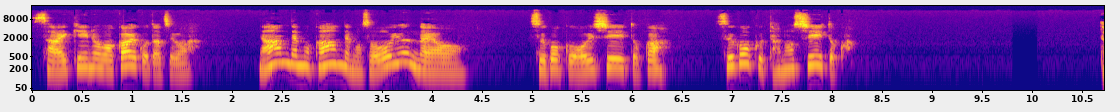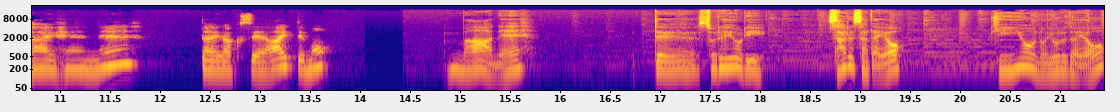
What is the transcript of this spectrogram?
最近の若い子たちは、何でもかんでもそう言うんだよ。すごく美味しいとか、すごく楽しいとか。大変ね。大学生相手も。まあね。で、それより、サルサだよ。金曜の夜だよ。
